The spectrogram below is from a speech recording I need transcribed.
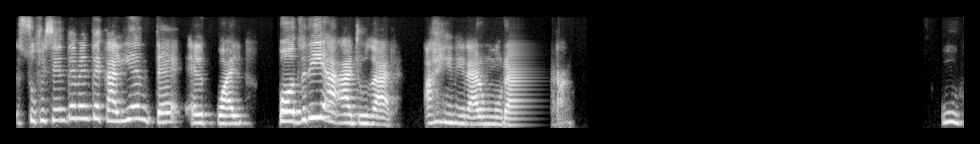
suficientemente caliente, el cual podría ayudar a generar un huracán. Uh.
